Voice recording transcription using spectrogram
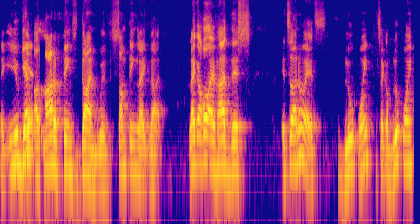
Like you get Yes. a lot of things done with something like that. Like ako, I've had this. It's ano eh, it's Blue Point. It's like a Blue Point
